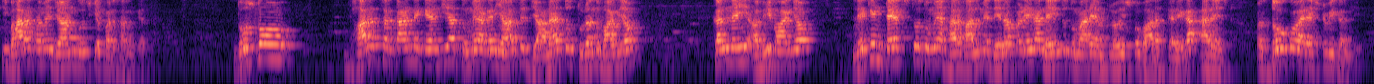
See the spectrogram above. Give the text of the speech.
कि भारत हमें जानबूझ के परेशान कर रहा है। दोस्तों, भारत सरकार ने कह दिया, तुम्हें अगर यहाँ से जाना है तो तुरंत भाग जाओ। कल नहीं, अभी भाग जाओ। लेकिन टैक्स तो तुम्हें हर हाल में देना पड़ेगा, नहीं तो तुम्हारे एम्प्लॉयज़ को भारत करेगा अरेस्ट और दो को अरेस्ट भी कर लिया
